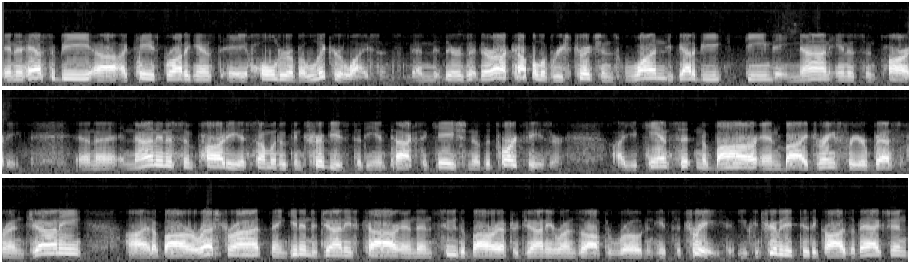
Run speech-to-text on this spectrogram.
and it has to be uh, a case brought against a holder of a liquor license. And there's a, there are a couple of restrictions. One, you've got to be deemed a non-innocent party. And a non-innocent party is someone who contributes to the intoxication of the tortfeasor. Uh, you can't sit in a bar and buy drinks for your best friend Johnny uh, at a bar or restaurant, then get into Johnny's car and then sue the bar after Johnny runs off the road and hits a tree. You contributed to the cause of action,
